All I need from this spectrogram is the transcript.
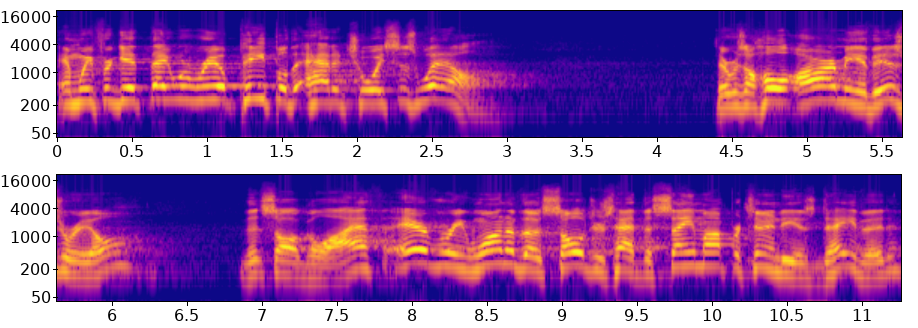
and we forget they were real people that had a choice as well. There was a whole army of Israel that saw Goliath. Every one of those soldiers had the same opportunity as David,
